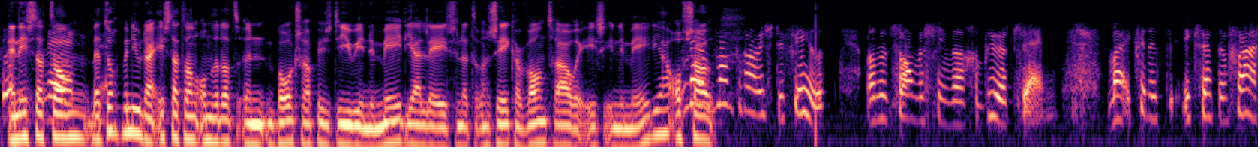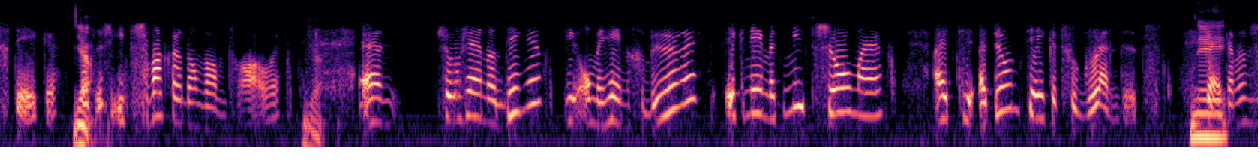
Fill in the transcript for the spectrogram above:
En is dat dan, ben toch benieuwd naar, is dat dan omdat dat een boodschap is die u in de media leest en dat er een zeker wantrouwen is in de media? Of Nee, zou... wantrouwen is te veel. Want het zal misschien wel gebeurd zijn. Maar ik vind het, ik zet een vraagteken. Ja. Dat is iets zwakker dan wantrouwen. Ja. En zo zijn er dingen die om me heen gebeuren. Ik neem het niet zomaar. I don't take it for granted. Nee, Kijk, en dat is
